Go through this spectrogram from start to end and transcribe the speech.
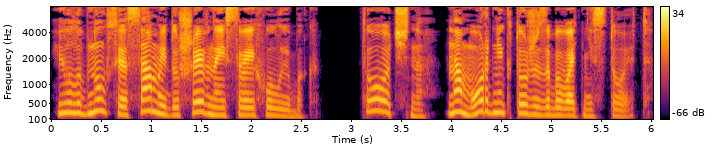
и улыбнулся самой душевной из своих улыбок. Точно, намордник тоже забывать не стоит.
